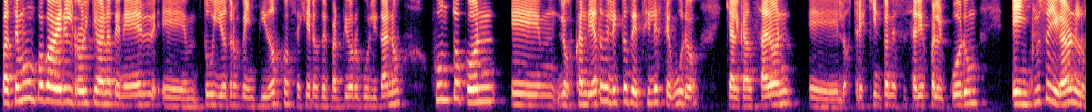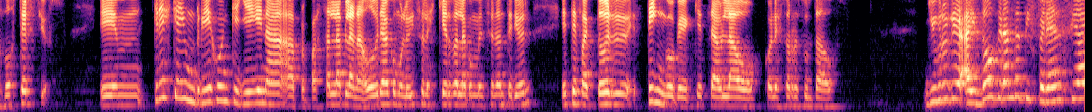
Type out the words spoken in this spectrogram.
Pasemos un poco a ver el rol que van a tener eh, tú y otros 22 consejeros del Partido Republicano, junto con eh, los candidatos electos de Chile Seguro, que alcanzaron eh, los tres quintos necesarios para el quórum e incluso llegaron a los dos tercios. Em, ¿Crees que hay un riesgo en que lleguen a, pasar la planadora como lo hizo la izquierda en la convención anterior? Este factor stingo que, se ha hablado con estos resultados. Yo creo que hay dos grandes diferencias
